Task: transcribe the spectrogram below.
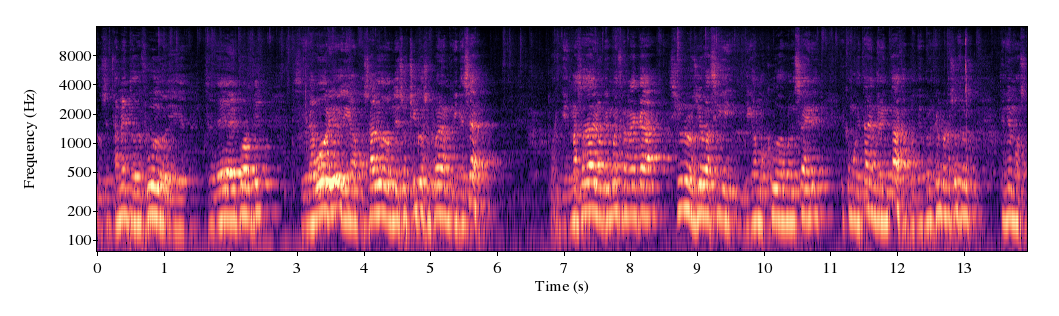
los estamentos de fútbol y Secretaría de Deporte se elabore, digamos, algo donde esos chicos se puedan enriquecer. Porque más allá de lo que muestran acá, si uno los lleva así, digamos, crudo a Buenos Aires, es como que están en desventaja, porque por ejemplo nosotros tenemos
